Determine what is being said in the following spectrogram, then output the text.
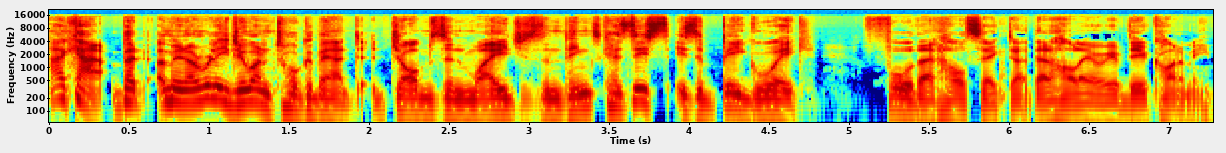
Okay, but I mean, I really do want to talk about jobs and wages and things because this is a big week for that whole sector, that whole area of the economy?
